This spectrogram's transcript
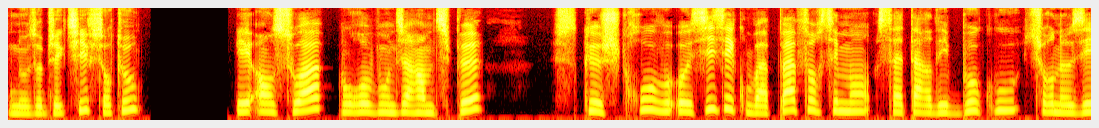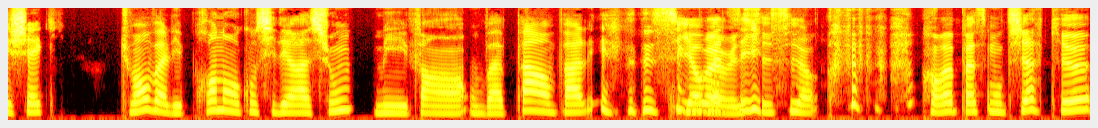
nos objectifs surtout. Et en soi, pour rebondir un petit peu, ce que je trouve aussi, c'est qu'on va pas forcément s'attarder beaucoup sur nos échecs tu vois, on va les prendre en considération, mais enfin, on va pas en parler. si, Ouais, va ouais, si, si, hein. on va pas se mentir que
